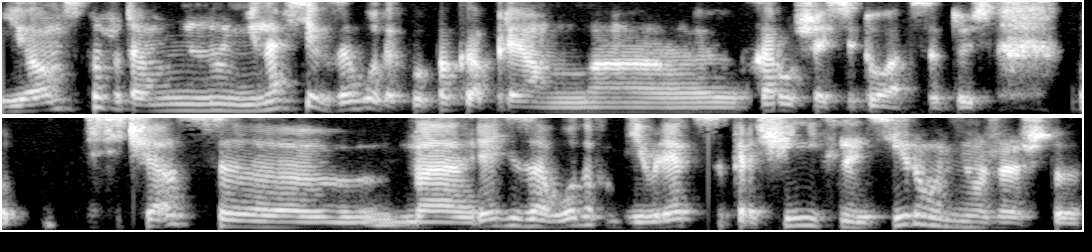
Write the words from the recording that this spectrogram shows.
я вам скажу, там ну, не на всех заводах ВПК прям э, хорошая ситуация, то есть вот сейчас э, на ряде заводов объявляется сокращение финансирования уже, что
